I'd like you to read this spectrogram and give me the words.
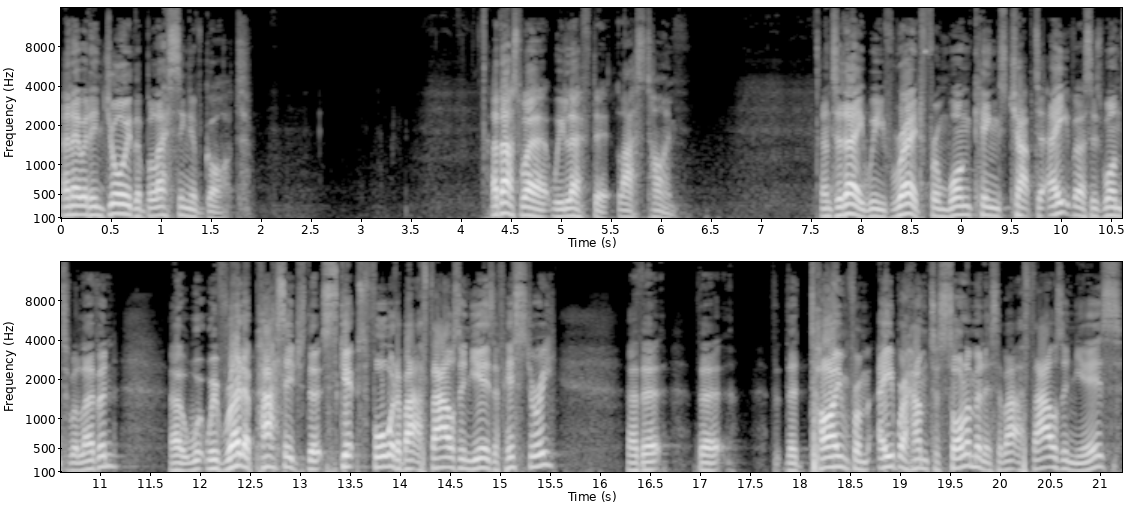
and they would enjoy the blessing of God. And that's where we left it last time. And today we've read from 1 Kings chapter 8, verses 1 to 11. Uh, we've read a passage that skips forward about a thousand years of history. Uh, the, the, the time from Abraham to Solomon, it's about a thousand years.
